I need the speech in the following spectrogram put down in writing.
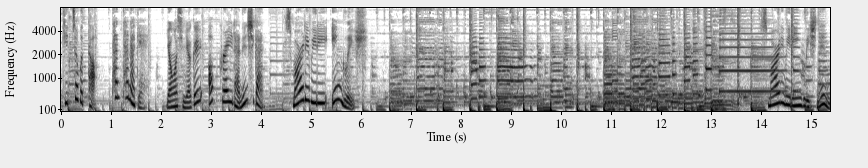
기초부터 탄탄하게 영어 실력을 업그레이드하는 시간 Smarty Weedy English Smarty with English는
